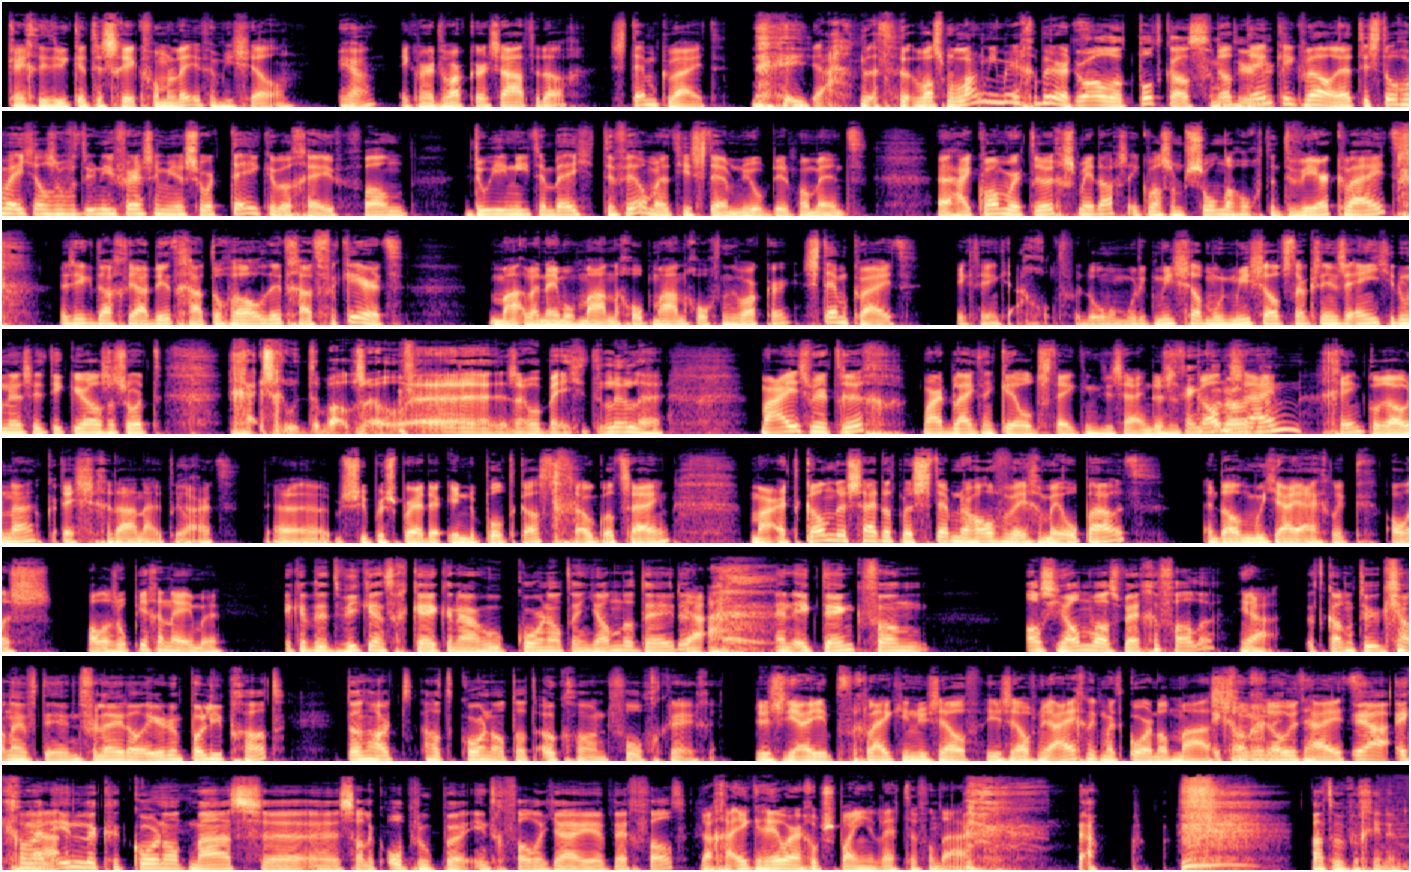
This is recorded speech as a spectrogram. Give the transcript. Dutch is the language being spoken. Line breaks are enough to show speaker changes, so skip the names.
kreeg dit weekend de schrik van mijn leven, Michel.
Ja?
Ik werd wakker zaterdag, stem kwijt.
Nee.
Ja, dat was me lang niet meer gebeurd.
Door al dat podcasten
Dat
natuurlijk.
denk ik wel. Het is toch een beetje alsof het universum je een soort teken wil geven van... doe je niet een beetje te veel met je stem nu op dit moment? Eh, hij kwam weer terug smiddags. Ik was hem zondagochtend weer kwijt. dus ik dacht, ja, dit gaat toch wel, dit gaat verkeerd. Maar we nemen op maandag op, maandagochtend wakker. Stem kwijt. Ik denk, ja, godverdomme, moet ik Michel, moet Michel straks in zijn eentje doen? En zit ik hier als een soort Gijs Groenteman zo, eh, zo een beetje te lullen. Maar hij is weer terug. Maar het blijkt een keelontsteking te zijn. Dus het
Geen
kan
corona?
zijn, geen corona. Testje gedaan uiteraard. Eh superspreader in de podcast. Dat zou ook wat zijn. Maar het kan dus zijn dat mijn stem er halverwege mee ophoudt. En dan moet jij eigenlijk alles, alles op je gaan nemen.
Ik heb dit weekend gekeken naar hoe Cornald en Jan dat deden.
Ja,
En ik denk van, als Jan was weggevallen...
ja.
Het kan natuurlijk, Jan heeft in het verleden al eerder een polyp gehad. Dan had, had Cornald dat ook gewoon volgekregen.
Dus jij vergelijkt je nu zelf, jezelf nu eigenlijk met Cornel Maas.
Ik ga
Zo'n
mijn-
grootheid.
Ja, ik ga mijn innerlijke Cornald Maas eh, eh, zal ik oproepen in het geval dat jij eh, wegvalt.
Dan ga ik heel erg op Spanje letten vandaag.
Laten we beginnen.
